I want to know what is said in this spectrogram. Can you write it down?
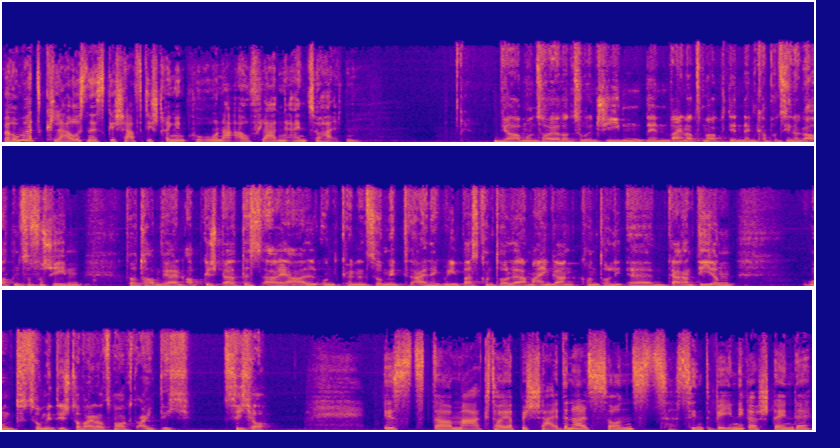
Warum hat Klausen es geschafft, die strengen Corona-Auflagen einzuhalten? Wir haben uns heuer dazu entschieden, den Weihnachtsmarkt in den Kapuzinergarten zu verschieben. Dort haben wir ein abgesperrtes Areal und können somit eine Greenpass-Kontrolle am Eingang äh, garantieren. Und somit ist der Weihnachtsmarkt eigentlich sicher. Ist der Markt heuer bescheidener als sonst? Sind weniger Stände?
